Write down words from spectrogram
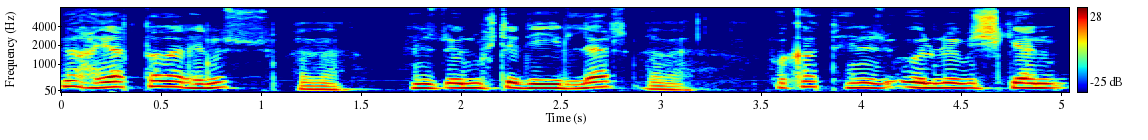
Ve hayattalar henüz. Evet. Henüz ölmüş de değiller. Evet. Fakat henüz ölmemişken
